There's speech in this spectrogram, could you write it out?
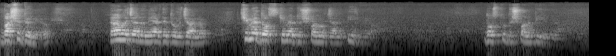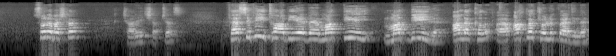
Başı dönüyor. Ne yapacağını, nerede duracağını, kime dost, kime düşman olacağını bilmiyor. Dostu düşmanı bilmiyor. Sonra başka? Çare iş yapacağız. Felsefe-i tabiye ve maddi, maddi ile alakalı, e, akla körlük verdiğinden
